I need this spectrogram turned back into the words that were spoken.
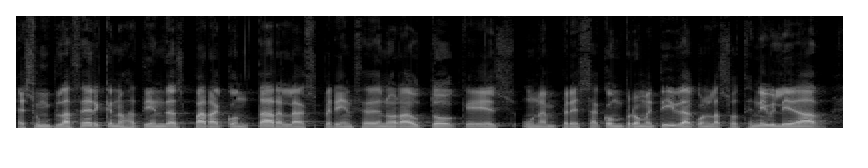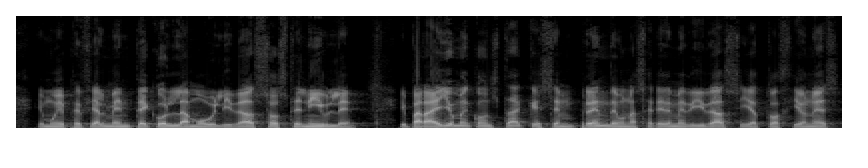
Es un placer que nos atiendas para contar la experiencia de Norauto, que es una empresa comprometida con la sostenibilidad y muy especialmente con la movilidad sostenible. Y para ello me consta que se emprende una serie de medidas y actuaciones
